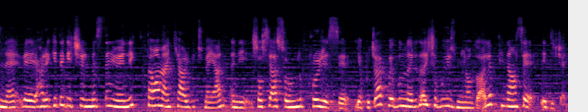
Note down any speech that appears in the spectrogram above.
eğitilmesine ve harekete geçirilmesine yönelik tamamen kar gütmeyen hani sosyal sorumluluk projesi yapacak ve bunları da işte bu 100 milyon dolarla finanse edecek.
